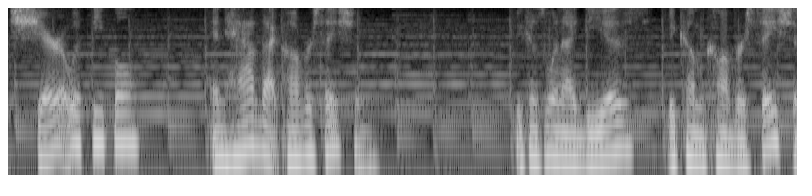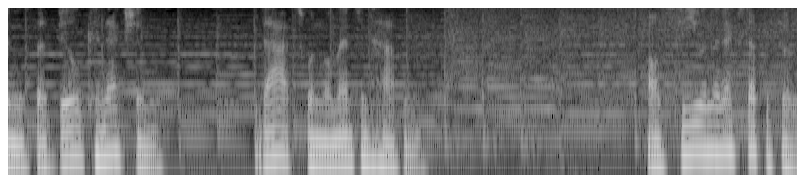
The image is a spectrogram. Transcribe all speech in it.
Share it with people and have that conversation. Because when ideas become conversations that build connections, that's when momentum happens. I'll see you in the next episode.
